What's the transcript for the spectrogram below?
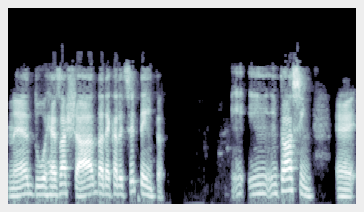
né, do Reza Shah da década de 70. E, e, então, assim, é,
